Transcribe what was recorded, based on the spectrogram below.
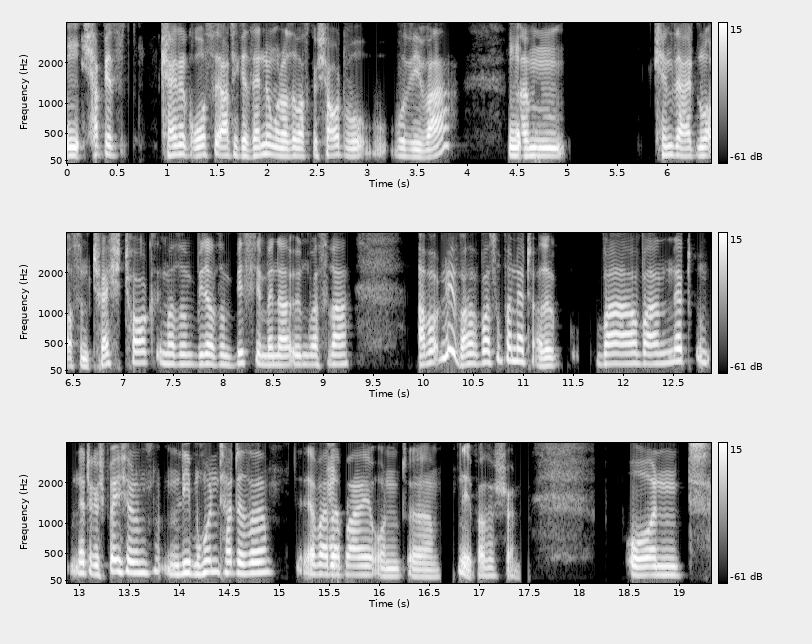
Mhm. ich habe jetzt keine großartige Sendung oder sowas geschaut, wo, wo sie war. Mhm. Ähm, Kennen sie halt nur aus dem Trash-Talk immer so wieder so ein bisschen, wenn da irgendwas war. Aber nee, war, war super nett. Also war, war nett, nette Gespräche. Einen lieben Hund hatte sie, er war Mhm. dabei und äh, nee, war so schön. Und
